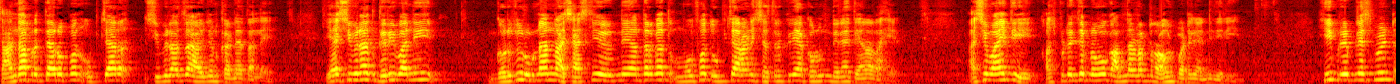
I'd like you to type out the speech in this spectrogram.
सांधा प्रत्यारोपण उपचार शिबिराचं आयोजन करण्यात आलं आहे या शिबिरात गरीब आणि गरजू रुग्णांना शासकीय योजनेअंतर्गत मोफत उपचार आणि शस्त्रक्रिया करून देण्यात येणार आहे. अशी माहिती हॉस्पिटलचे प्रमुख आमदार डॉक्टर राहुल पाटील यांनी दिली. हिप रिप्लेसमेंट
